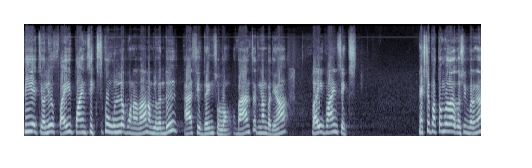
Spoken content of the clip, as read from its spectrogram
பிஹெச் வேல்யூ ஃபைவ் பாயிண்ட் சிக்ஸ்க்கும் உள்ளே போனால் தான் நம்மளுக்கு வந்து ஆசிட் ரெயின் சொல்லுவோம் இப்போ ஆன்சர் என்னன்னு பார்த்தீங்கன்னா ஃபைவ் பாயிண்ட் சிக்ஸ் நெக்ஸ்ட் பத்தொன்பதாவது கொஸ்டின் பாருங்க.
